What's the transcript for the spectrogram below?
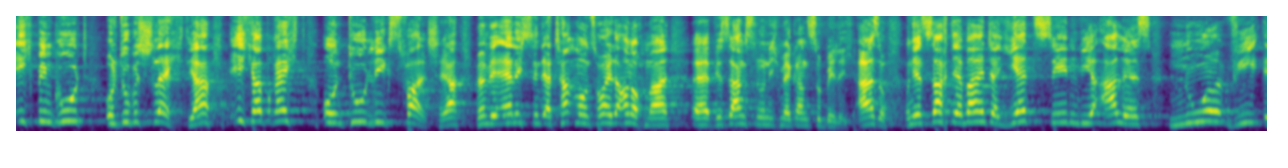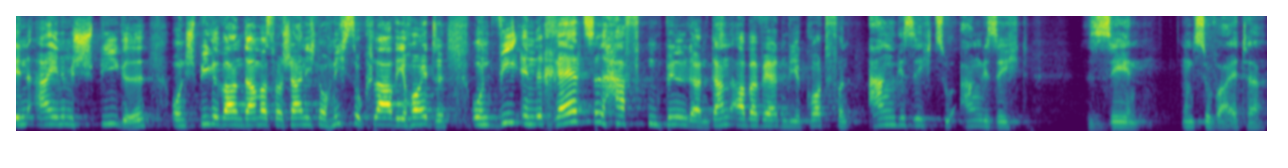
ich bin gut und du bist schlecht, ja? Ich habe recht und du liegst falsch, ja? Wenn wir ehrlich sind, ertappen wir uns heute auch noch mal, äh, wir sagen es nur nicht mehr ganz so billig. Also, und jetzt sagt er weiter, jetzt sehen wir alles nur wie in einem Spiegel und Spiegel waren damals wahrscheinlich noch nicht so klar wie heute und wie in rätselhaften Bildern, dann aber werden wir von Angesicht zu Angesicht sehen und so weiter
